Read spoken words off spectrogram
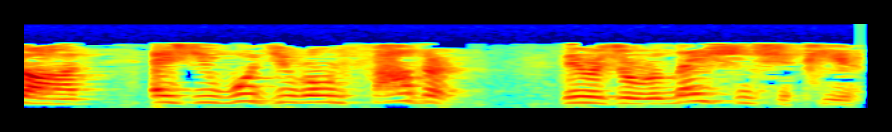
God as you would your own father. There is a relationship here.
